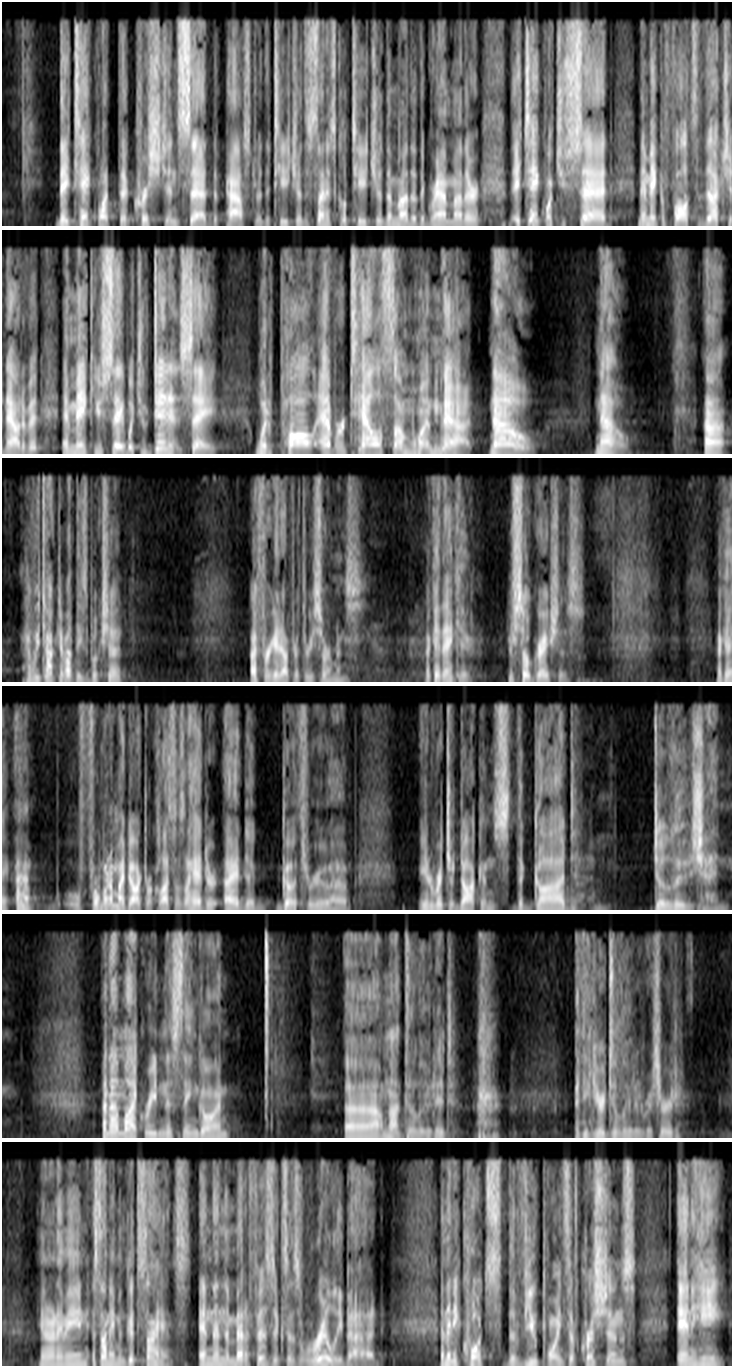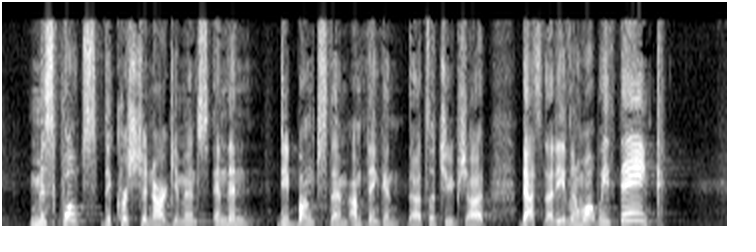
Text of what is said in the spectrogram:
they take what the Christian said, the pastor, the teacher, the Sunday school teacher, the mother, the grandmother, they take what you said, they make a false deduction out of it and make you say what you didn't say. Would Paul ever tell someone that? No. No. Uh, have we talked about these books yet? I forget after three sermons. Okay, thank you. You're so gracious. Okay, uh, for one of my doctoral classes, I had to, I had to go through, uh, you know, Richard Dawkins' The God Delusion. And I'm like reading this thing going, uh, I'm not deluded. I think you're deluded, Richard. You know what I mean? It's not even good science. And then the metaphysics is really bad. And then he quotes the viewpoints of Christians and he misquotes the Christian arguments and then debunks them. I'm thinking, that's a cheap shot. That's not even what we think,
